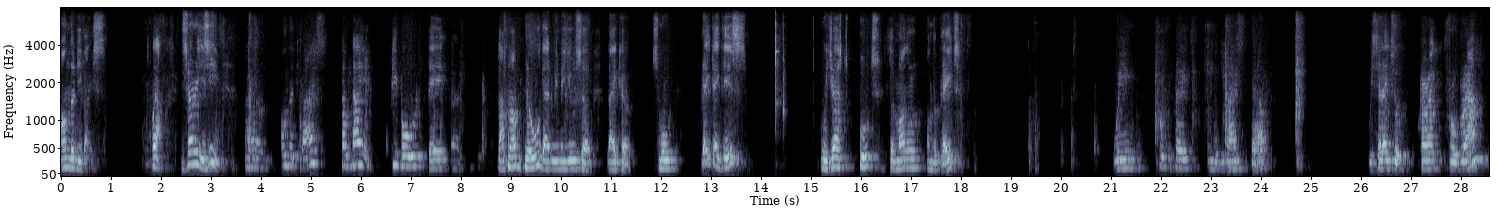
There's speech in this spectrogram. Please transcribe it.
on the device. Well, it's very easy. On the device, sometimes people, they uh, does not know that we may use uh, like a small plate like this. We just put the model on the plate. We put the plate on the device there. We select the correct program,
